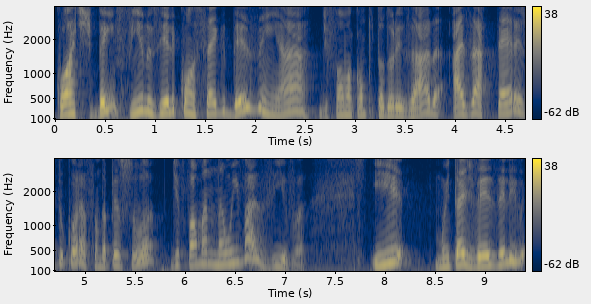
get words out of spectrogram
cortes bem finos e ele consegue desenhar de forma computadorizada as artérias do coração da pessoa de forma não invasiva. E muitas vezes ele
